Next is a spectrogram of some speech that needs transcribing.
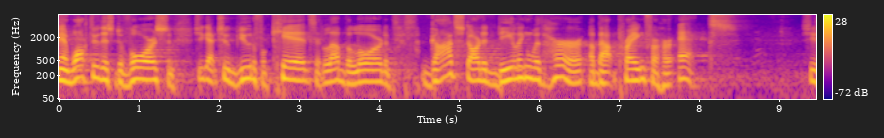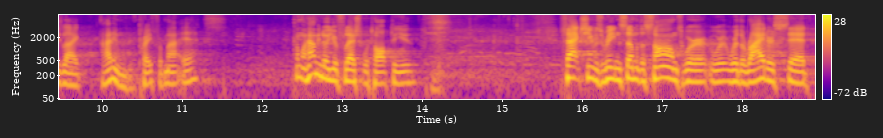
Man, walked through this divorce, and she got two beautiful kids that love the Lord. And God started dealing with her about praying for her ex. She's like, I didn't pray for my ex. Come on, how many know your flesh will talk to you? In fact, she was reading some of the Psalms where, where, where the writers said,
